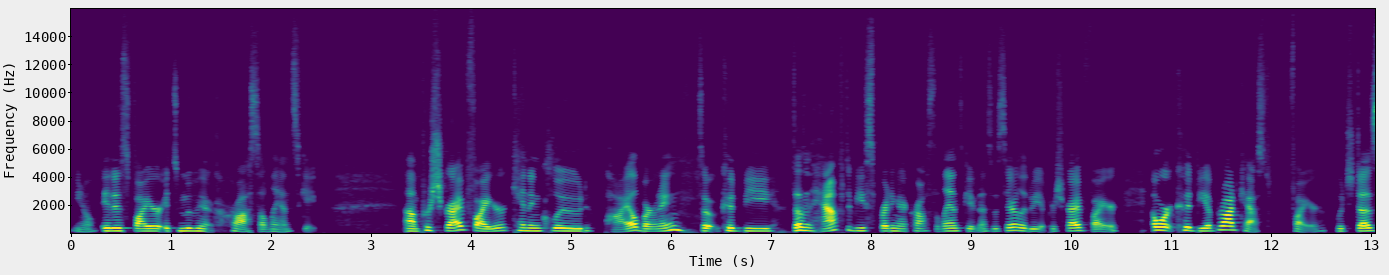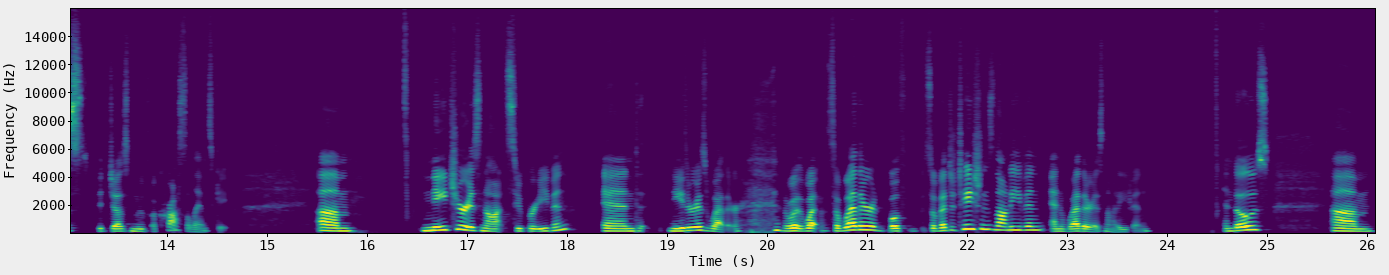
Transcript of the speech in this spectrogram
you know it is fire; it's moving across a landscape. Um, prescribed fire can include pile burning, so it could be doesn't have to be spreading across the landscape necessarily to be a prescribed fire, or it could be a broadcast fire, which does it does move across the landscape. Um, nature is not super even, and neither is weather. so weather both so vegetation is not even, and weather is not even, and those um,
